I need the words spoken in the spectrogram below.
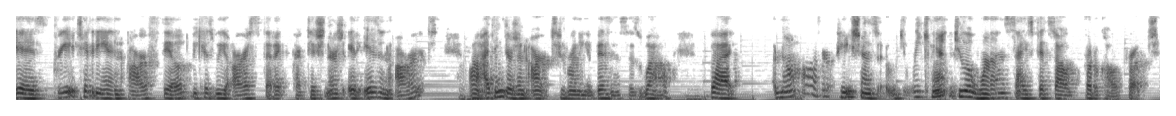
is creativity in our field because we are aesthetic practitioners. It is an art. Uh, I think there's an art to running a business as well. Mm-hmm. But not all of our patients, we can't do a one size fits all protocol approach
